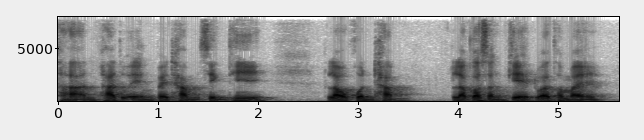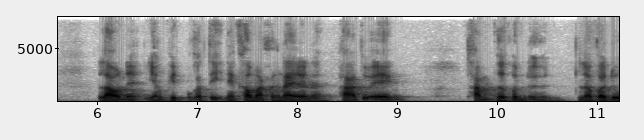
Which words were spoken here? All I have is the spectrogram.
ทานพาตัวเองไปทำสิ่งที่เราควรทำแล้วก็สังเกตว่าทำไมเราเนี่ยยังผิดปกติเนี่ยเข้ามาข้างในแล้วนะพาตัวเองทำเพื่อคนอื่น แล้วก็ดู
